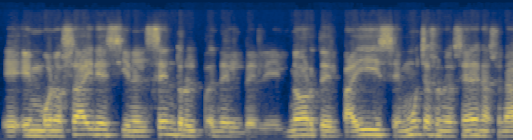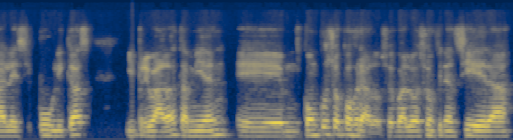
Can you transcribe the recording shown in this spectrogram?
eh, en Buenos Aires y en el centro del, norte del país, en muchas universidades nacionales y públicas y privadas también, eh, con cursos posgrados, evaluación financiera,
